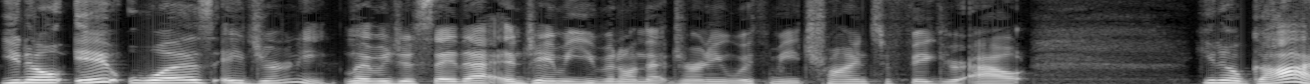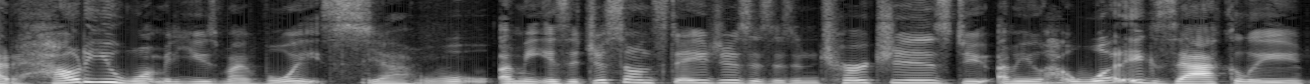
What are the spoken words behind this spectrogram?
You know, it was a journey. Let me just say that. And Jamie, you've been on that journey with me, trying to figure out, you know, God, how do you want me to use my voice? Yeah. Well, I mean, is it just on stages? Is it in churches? Do I mean, what exactly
